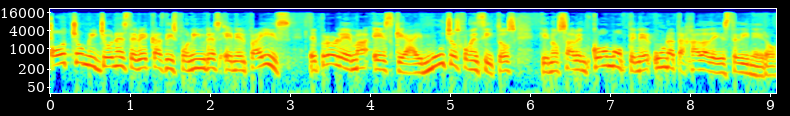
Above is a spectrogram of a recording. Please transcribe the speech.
8 millones de becas disponibles en el país. El problema es que hay muchos jovencitos que no saben cómo obtener una tajada de este dinero.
